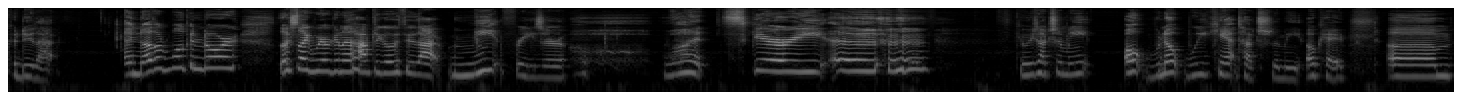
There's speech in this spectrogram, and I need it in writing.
could do that another broken door. Looks like we're gonna have to go through that meat freezer. what? Scary. Can we touch the meat? Oh, nope, we can't touch the meat. Okay. Um,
